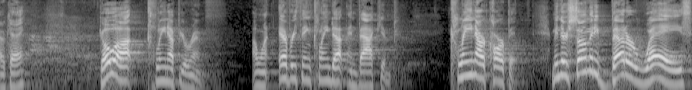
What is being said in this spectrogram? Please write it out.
Okay? Go up, clean up your room. I want everything cleaned up and vacuumed. Clean our carpet. I mean, there's so many better ways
